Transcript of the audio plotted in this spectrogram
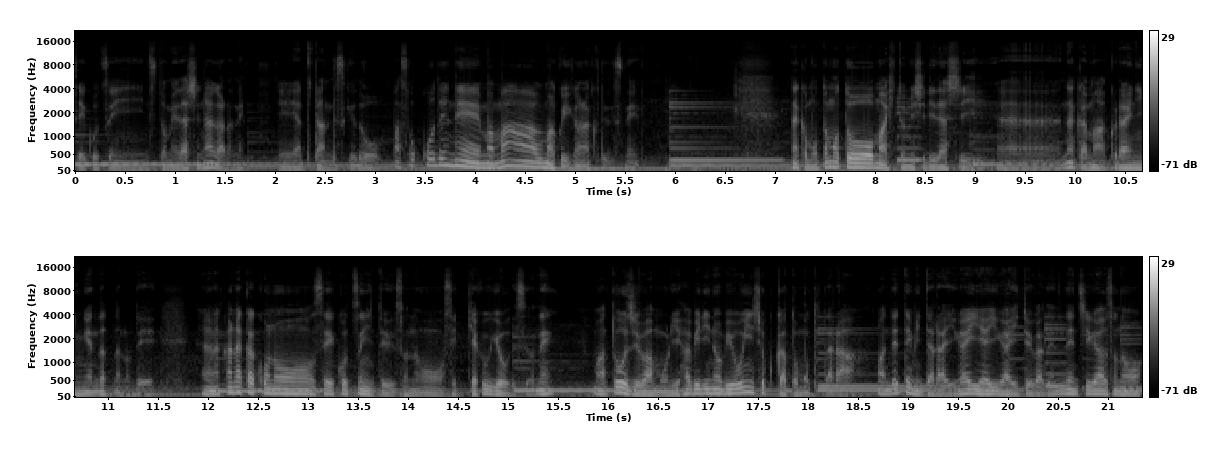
整骨院に勤め出しながらねやってたんですけど、まあ、そこでね、まあ、まあうまくいかなくてですね。なんかもともと人見知りだし、えー、なんかまあ暗い人間だったのでなかなかこの整骨院というその接客業ですよね、まあ、当時はもうリハビリの病院職かと思ってたら、まあ、出てみたら意外や意外というか全然違うその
